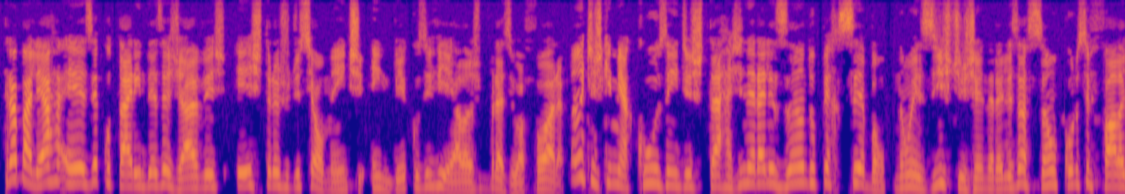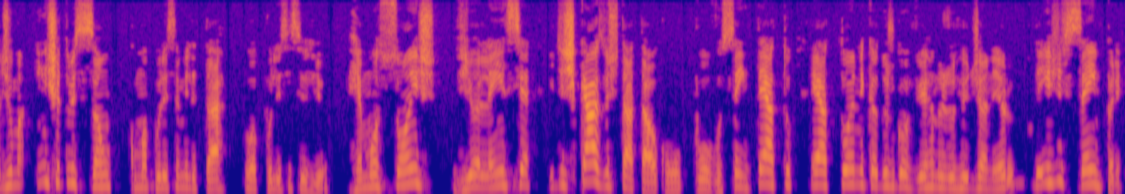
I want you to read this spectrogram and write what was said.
trabalhar é executar indesejáveis extrajudicialmente em becos e vielas Brasil afora. Antes que me acusem de estar generalizando, percebam, não existe generalização quando se fala de uma instituição como a Polícia Militar ou a Polícia Civil. Remoções, violência e descaso estatal com o povo sem teto é a tônica dos governos do Rio de Janeiro desde sempre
